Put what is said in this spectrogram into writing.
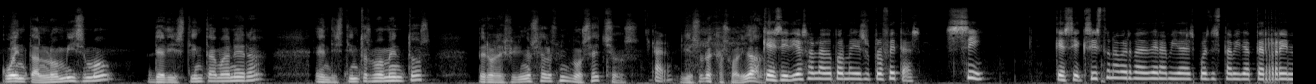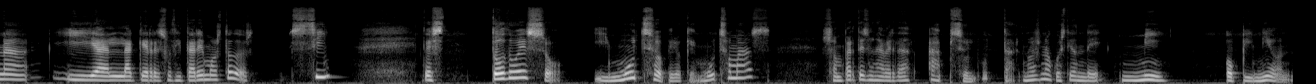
cuentan lo mismo de distinta manera, en distintos momentos, pero refiriéndose a los mismos hechos. Claro. Y eso no es casualidad. ¿Que si Dios ha hablado por medio de sus profetas? Sí. ¿Que si existe una verdadera vida después de esta vida terrena y a la que resucitaremos todos? Sí. Entonces, todo eso y mucho, pero que mucho más, son partes de una verdad absoluta. No es una cuestión de mi opinión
